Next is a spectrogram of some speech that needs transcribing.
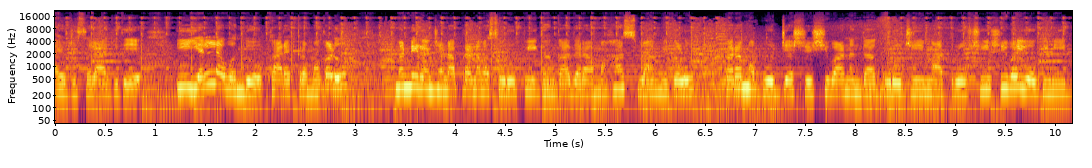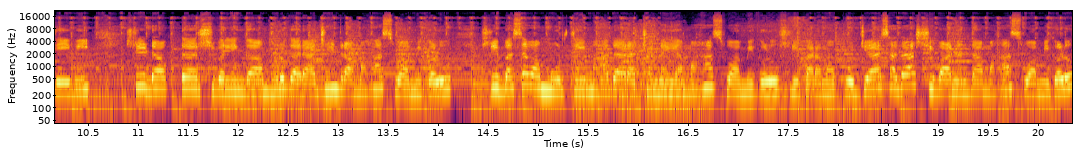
ಆಯೋಜಿಸಲಾಗಿದೆ. ಈ ಎಲ್ಲ ಒಂದು ಕಾರ್ಯಕ್ರಮಗಳು ಮಣ್ಣಿರಂಜನ ಪ್ರಣವ ಸ್ವರೂಪಿ ಗಂಗಾಧರ ಮಹಾಸ್ವಾಮಿಗಳು, ಪರಮ ಪೂಜ್ಯ ಶ್ರೀ ಶಿವಾನಂದ ಗುರುಜಿ ಮಾತೃಶ್ರೀ ಶಿವಯೋಗಿನಿ ದೇವಿ, ಶ್ರೀ ಡಾಕ್ಟರ್ ಶಿವಲಿಂಗ ಮುರುಘ ರಾಜೇಂದ್ರ ಮಹಾಸ್ವಾಮಿಗಳು, ಶ್ರೀ ಬಸವಮೂರ್ತಿ ಮಾದಾರ ಚೆನ್ನಯ್ಯ ಮಹಾಸ್ವಾಮಿಗಳು, ಶ್ರೀ ಪರಮ ಪೂಜ್ಯ ಸದಾಶಿವಾನಂದ ಮಹಾಸ್ವಾಮಿಗಳು,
